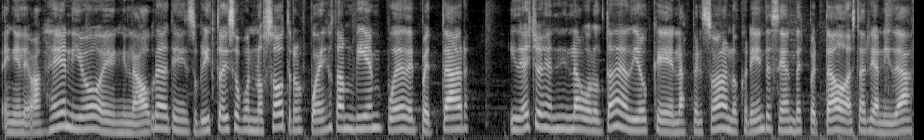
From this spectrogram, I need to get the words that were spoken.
en el Evangelio, en la obra que Jesucristo hizo por nosotros, pues eso también puede despertar. Y de hecho es la voluntad de Dios que las personas, los creyentes, sean despertados a esta realidad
